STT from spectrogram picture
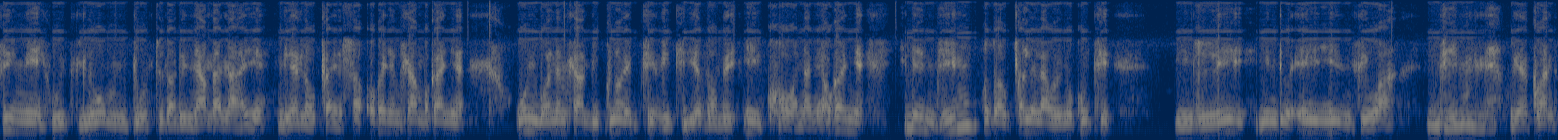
see me with lo muntu ndizabe ndihamba naye ngelo xesha okanye mhlawumbi okanye unibone mhlawumbi kulo activity ezobe ikhona ne okanye ibe ndim ozawuxelela wena ukuthi le into eyenziwa ndimi uyaqonda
